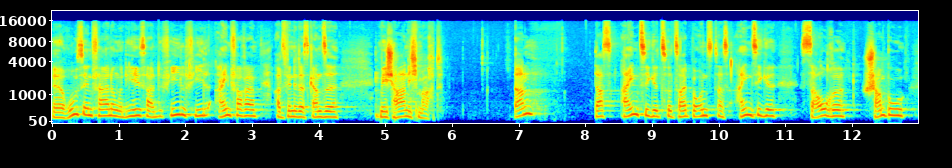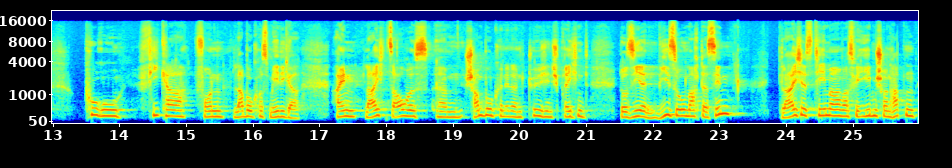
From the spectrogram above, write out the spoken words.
äh, Rußentfernung und die ist halt viel, viel einfacher, als wenn ihr das Ganze mechanisch macht. Dann das einzige zurzeit bei uns, das einzige saure Shampoo Purifica von Labo Cosmetica. Ein leicht saures ähm, Shampoo könnt ihr natürlich entsprechend dosieren. Wieso macht das Sinn? Gleiches Thema, was wir eben schon hatten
